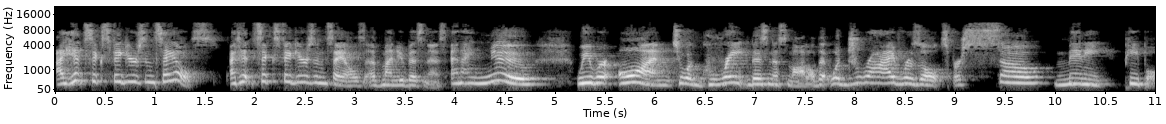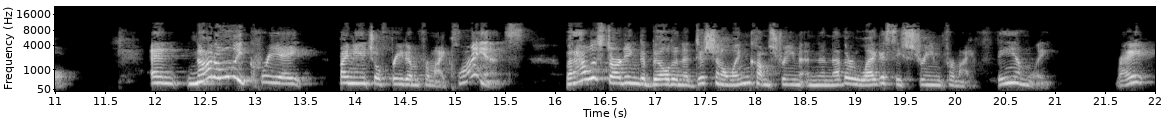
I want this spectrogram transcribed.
I hit six figures in sales. I hit six figures in sales of my new business. And I knew we were on to a great business model that would drive results for so many people and not only create financial freedom for my clients, but I was starting to build an additional income stream and another legacy stream for my family, right?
